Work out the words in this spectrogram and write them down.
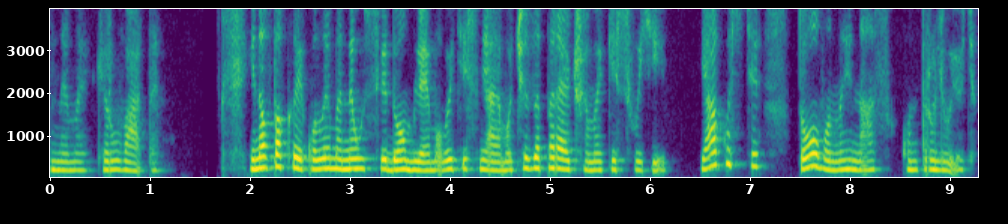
ними керувати. І навпаки, коли ми не усвідомлюємо, витісняємо чи заперечуємо якісь свої якості, то вони нас контролюють.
